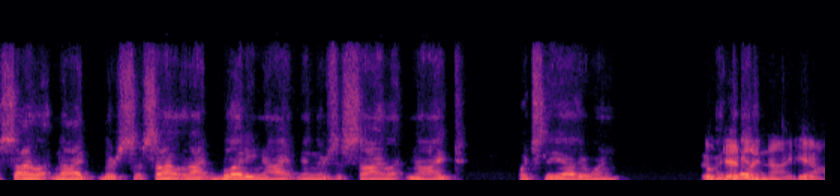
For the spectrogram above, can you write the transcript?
Silent Night. There's a Silent Night, Bloody Night, and then there's a Silent Night. What's the other one? Oh, I Deadly guess- Night, yeah.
